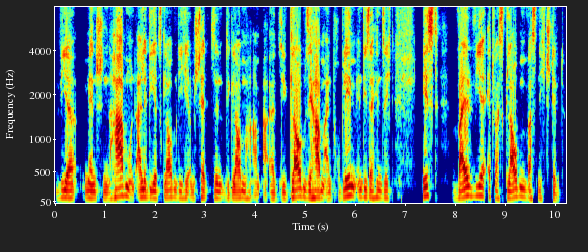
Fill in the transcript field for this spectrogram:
wir Menschen haben und alle, die jetzt glauben, die hier im Chat sind, die glauben, äh, die glauben, sie haben ein Problem in dieser Hinsicht, ist, weil wir etwas glauben, was nicht stimmt.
